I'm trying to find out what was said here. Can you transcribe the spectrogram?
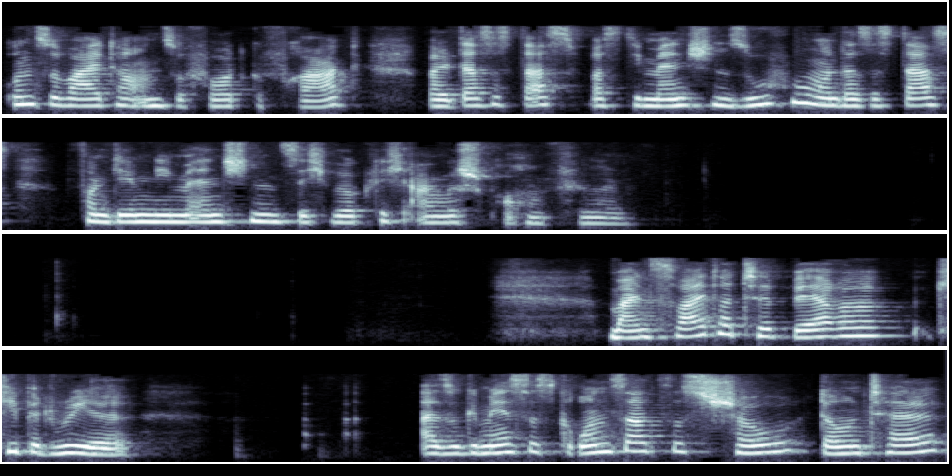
und so weiter und so fort gefragt, weil das ist das, was die Menschen suchen und das ist das, von dem die Menschen sich wirklich angesprochen fühlen. Mein zweiter Tipp wäre, keep it real. Also gemäß des Grundsatzes Show, Don't Tell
